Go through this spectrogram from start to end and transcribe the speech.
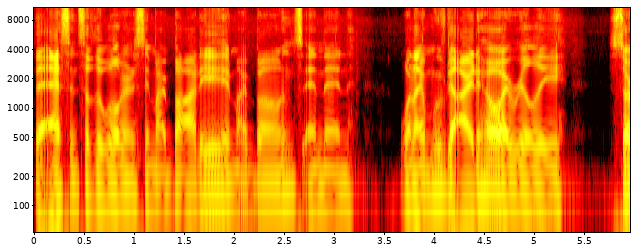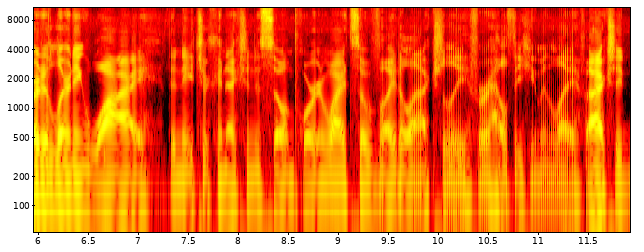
the essence of the wilderness in my body in my bones, and then when I moved to Idaho, I really started learning why the nature connection is so important, why it's so vital actually for a healthy human life. I actually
